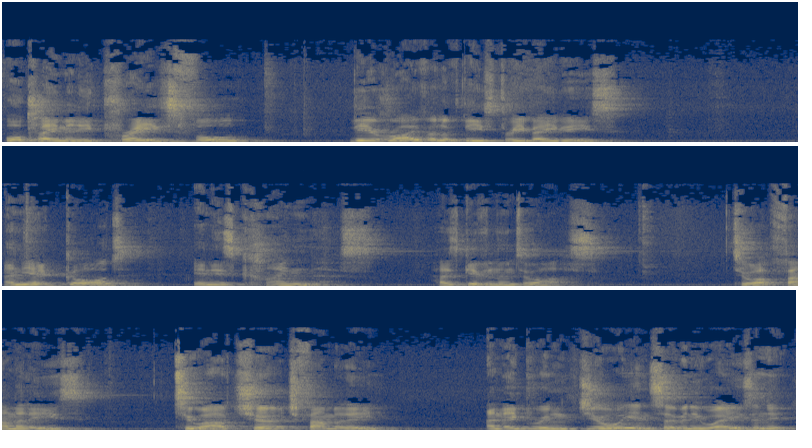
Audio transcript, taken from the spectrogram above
or claim any praise for the arrival of these three babies. And yet, God, in His kindness, has given them to us, to our families, to our church family, and they bring joy in so many ways. And it,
